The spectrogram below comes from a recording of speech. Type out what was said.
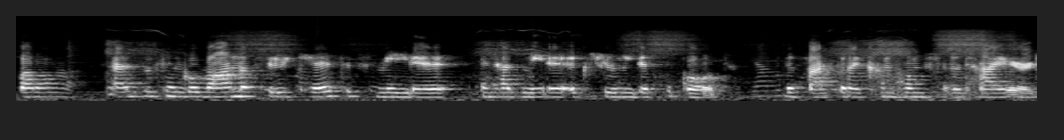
para As a single mom of three kids, it's made it and has made it extremely difficult. The fact that I come home so tired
